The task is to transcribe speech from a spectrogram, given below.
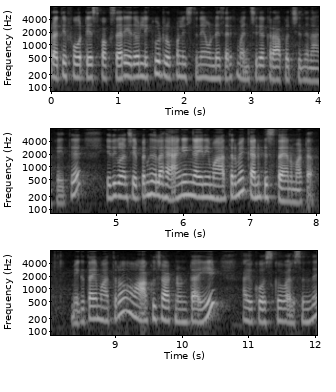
ప్రతి ఫోర్ డేస్కి ఒకసారి ఏదో లిక్విడ్ రూపంలో ఇస్తూనే ఉండేసరికి మంచిగా క్రాప్ వచ్చింది నాకైతే. ఇది కూడా చెప్పాను కదా ఇలా హ్యాంగింగ్ అయినవి మాత్రమే కనిపిస్తాయి అన్నమాట మిగతాయి మాత్రం ఆకులు చాటున ఉంటాయి అవి కోసుకోవాల్సిందే.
